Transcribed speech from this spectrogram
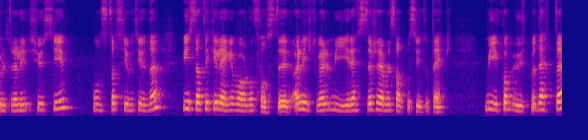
ultralyd 27, onsdag 27., viste at det ikke lenger var noe foster. Allikevel mye rester, så jeg ble satt på Cytotec. Mye kom ut med dette,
